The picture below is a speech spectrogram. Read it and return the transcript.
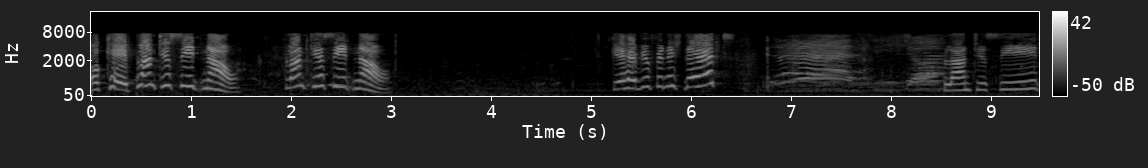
Okay, plant your seed now. Plant your seed now. Okay, have you finished that? Yes. Plant your seed,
